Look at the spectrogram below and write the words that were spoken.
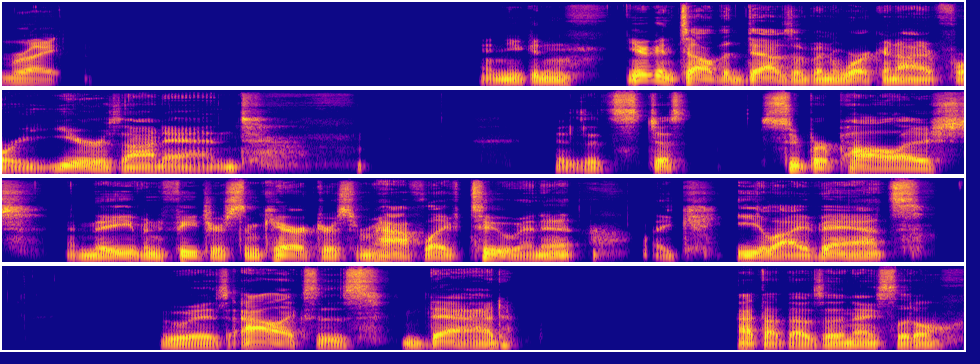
Right. And you can you can tell the devs have been working on it for years on end. 'Cause it's just super polished and they even feature some characters from half-life 2 in it like eli vance who is Alyx's dad. I thought that was a nice little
